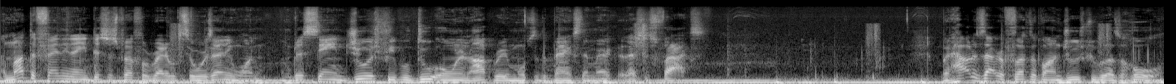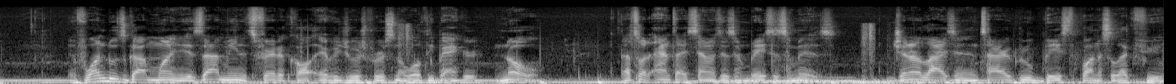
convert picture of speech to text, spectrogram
I'm not defending any disrespectful rhetoric towards anyone. I'm just saying Jewish people do own and operate most of the banks in America. That's just facts. But how does that reflect upon Jewish people as a whole? If one dude's got money, does that mean it's fair to call every Jewish person a wealthy banker? No. That's what anti Semitism racism is generalizing an entire group based upon a select few.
